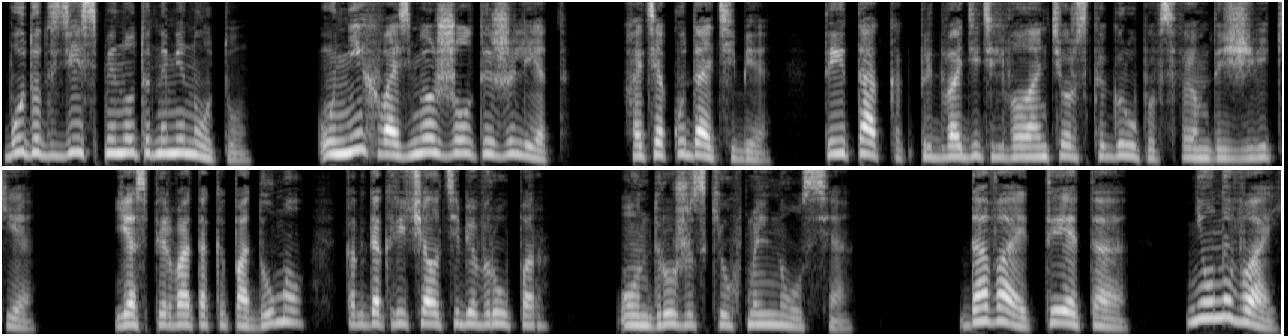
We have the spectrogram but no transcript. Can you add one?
Будут здесь минуты на минуту. У них возьмешь желтый жилет. Хотя куда тебе? Ты и так как предводитель волонтерской группы в своем дождевике. Я сперва так и подумал, когда кричал тебе в рупор. Он дружески ухмыльнулся. «Давай, ты это... Не унывай.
